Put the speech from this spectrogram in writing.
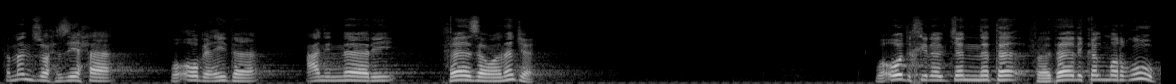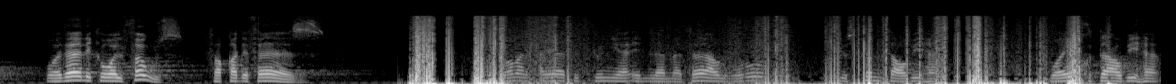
فمن زحزح وأبعد عن النار فاز ونجا. وأدخل الجنة فذلك المرغوب وذلك هو الفوز فقد فاز. وما الحياة الدنيا إلا متاع الغرور يستمتع بها ويخدع بها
